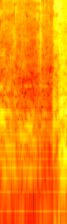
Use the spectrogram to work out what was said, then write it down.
பாருங்கள்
